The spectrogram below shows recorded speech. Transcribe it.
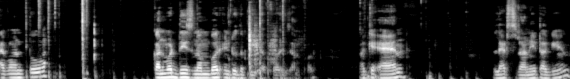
i want to convert these number into the pdf for example. Okay and let's run it again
